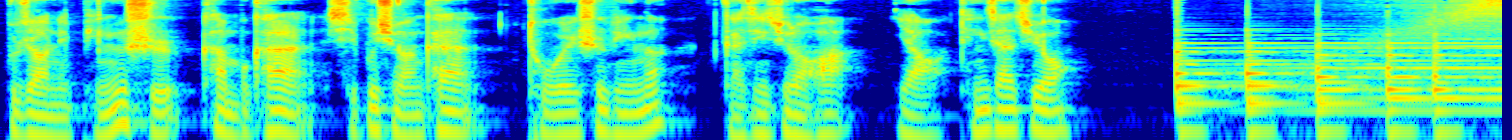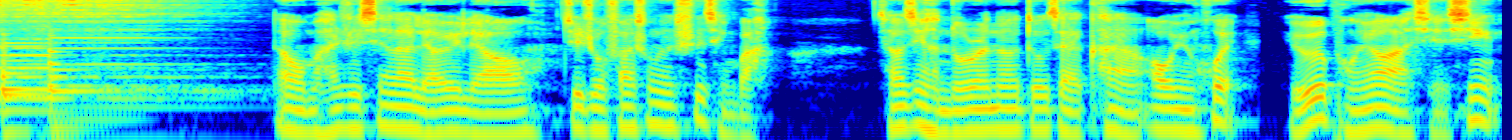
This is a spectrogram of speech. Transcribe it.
不知道你平时看不看、喜不喜欢看土味视频呢？感兴趣的话要听下去哦。那我们还是先来聊一聊这周发生的事情吧。相信很多人呢都在看奥运会。有一位朋友啊写信，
